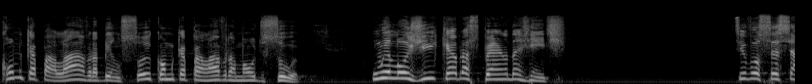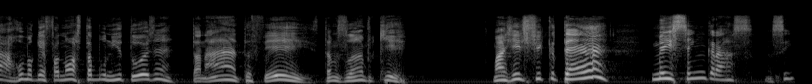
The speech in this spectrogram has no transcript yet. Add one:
como que a palavra abençoa e como que a palavra amaldiçoa. Um elogio quebra as pernas da gente. Se você se arruma, alguém fala, nossa, está bonito hoje, né? Está nada, está feio, estamos zoando por quê? Mas a gente fica até meio sem graça. Assim.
